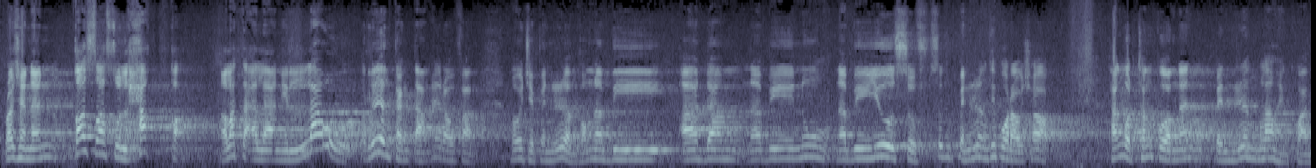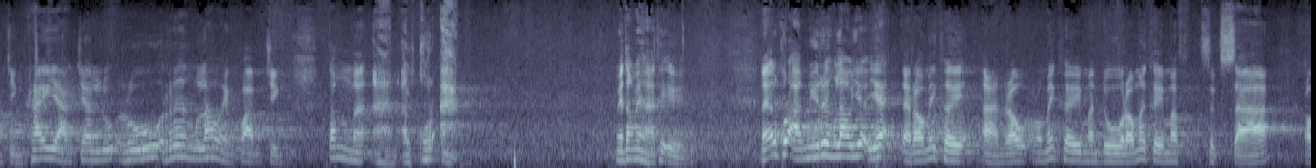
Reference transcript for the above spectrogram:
เพราะฉะนั้นก็ซาสุลฮัก อัลลอฮฺตะลานี่เล่าเรื่องต่าง ๆ ให้เราฟังไม่ว่าจะเป็นเรื่องของนบีอาดัมนบีนูนบียูซุฟซึ่งเป็นเรื่องที่พวกเราชอบ ทั้งหมดทั้งปวงนั้นเป็นเรื่องเล่าแห่งความจริง ใครอยากจะรู้เรื่องเล่าแห่งความจริง ต้องมาอ่านอัลกุรอาน ไม่ต้องไปหาที่อื่นในอัลกุรอานมีเรื่องเล่าเยอะแยะ แต่เราไม่เคยอ่านเราเราไม่เคยมาดู เราไม่เคยมาศึกษา เรา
